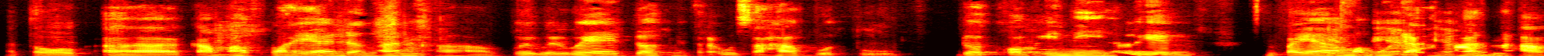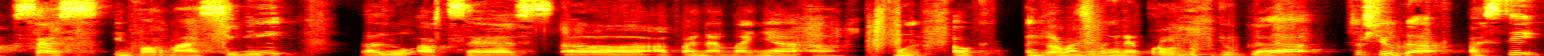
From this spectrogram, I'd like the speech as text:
atau uh, come up lah ya dengan uh, www.mitrausahagoto.com ini, Lin, supaya ya, memudahkan ya, ya. akses informasi, lalu akses uh, apa namanya uh, informasi mengenai produk juga, terus juga pasti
